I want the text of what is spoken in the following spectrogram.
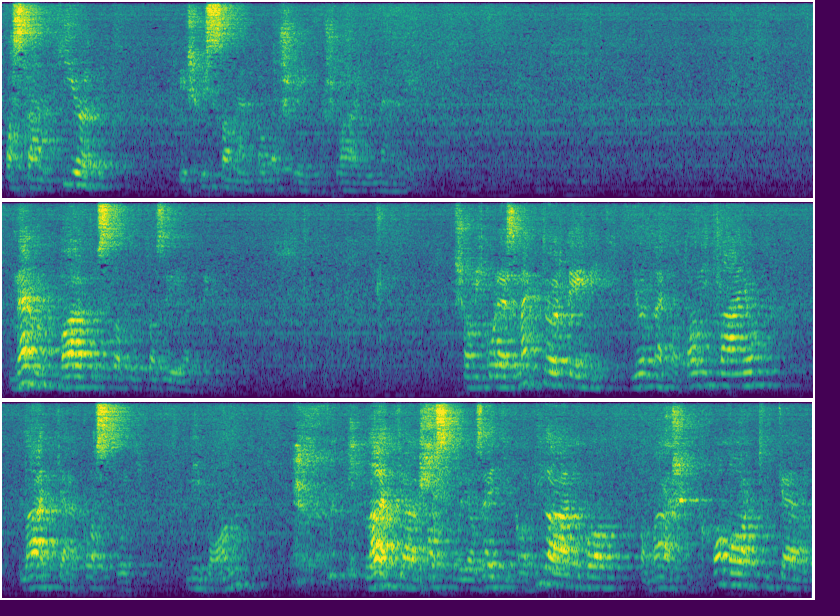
Aztán kijött és visszament a moslékos vájú mellé. Nem változtatott az életén. És amikor ez megtörténik, jönnek a tanítványok, látják azt, hogy mi van, látják azt, hogy az egyik a világban, a másik hamar kikel,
